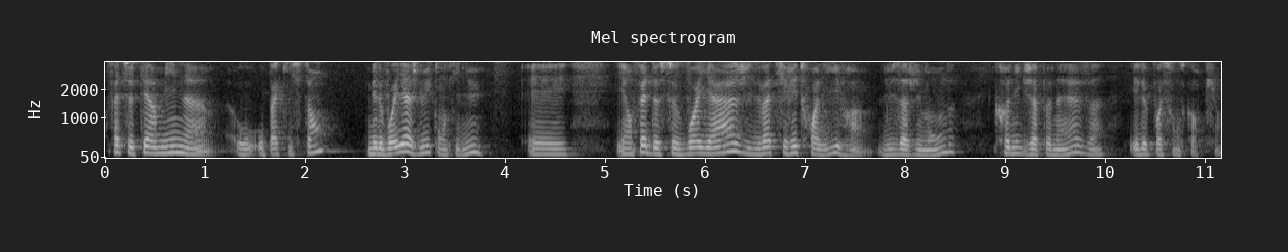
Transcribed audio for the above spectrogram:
en fait se termine au, au, Pakistan, mais le voyage lui continue. Et, en fait de ce voyage, il va tirer trois livres l'usage du monde, chronique japonaise et le poisson scorpion.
